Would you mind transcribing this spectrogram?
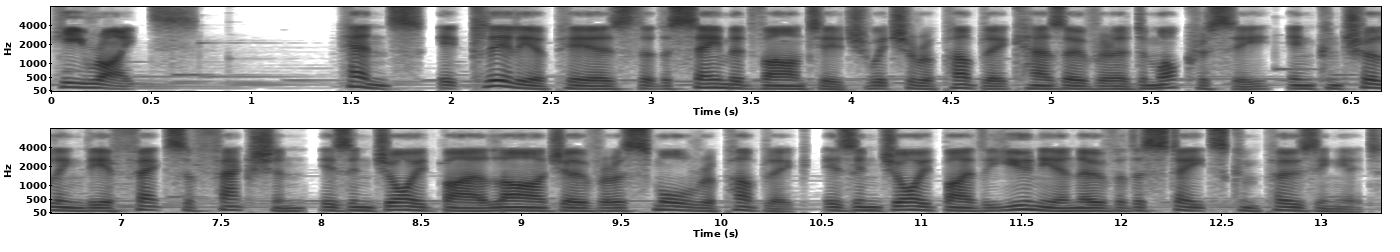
He writes, Hence, it clearly appears that the same advantage which a republic has over a democracy, in controlling the effects of faction, is enjoyed by a large over a small republic, is enjoyed by the Union over the states composing it.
